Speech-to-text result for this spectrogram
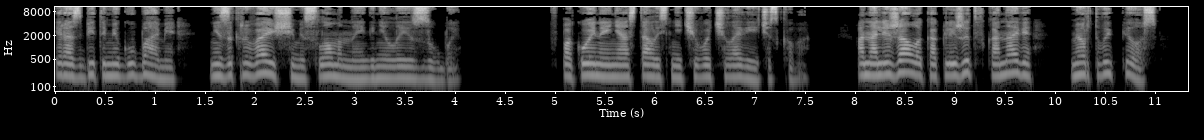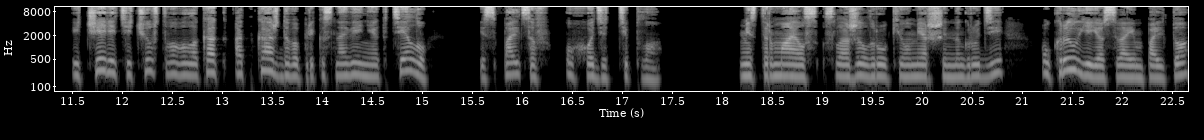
и разбитыми губами, не закрывающими сломанные гнилые зубы. В покойной не осталось ничего человеческого. Она лежала, как лежит в канаве мертвый пес, и Черити чувствовала, как от каждого прикосновения к телу из пальцев уходит тепло. Мистер Майлз сложил руки умершей на груди, укрыл ее своим пальто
